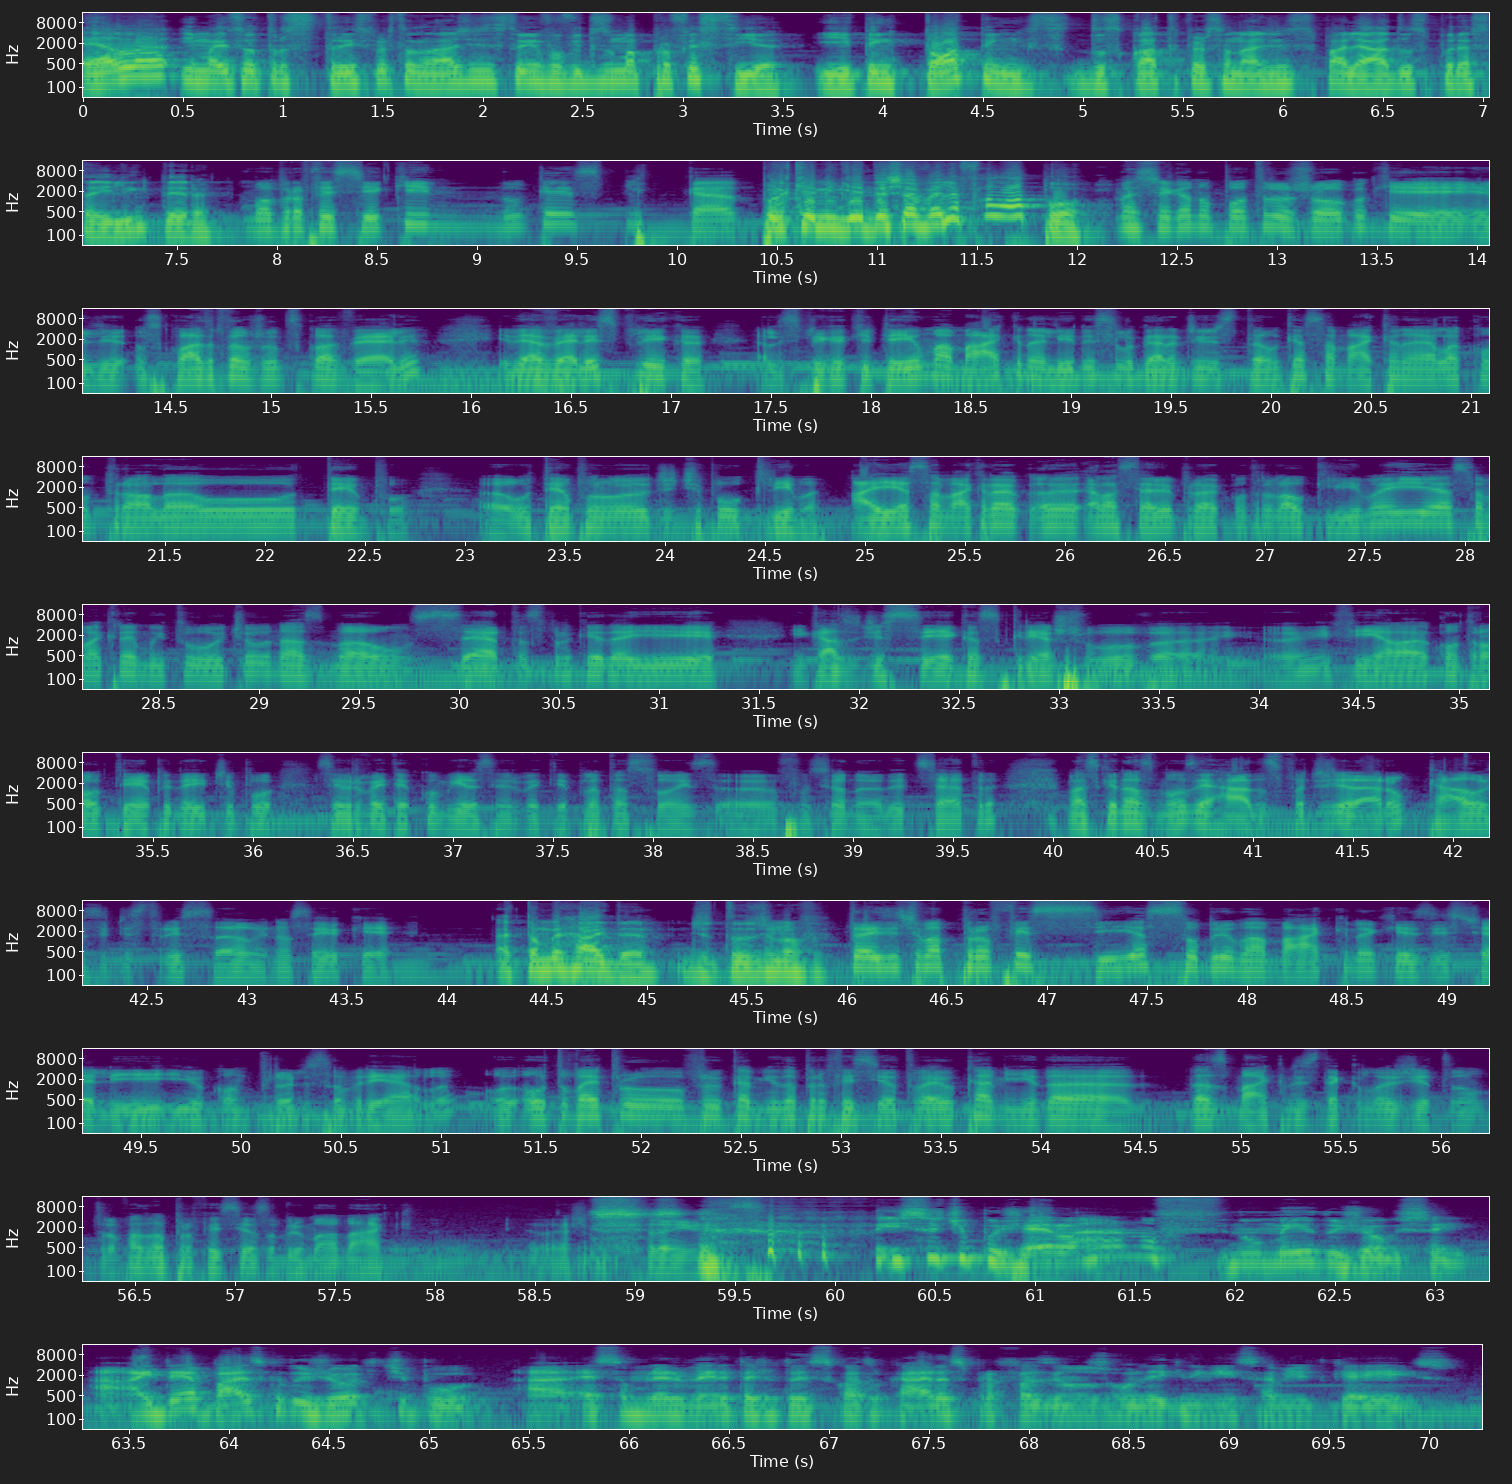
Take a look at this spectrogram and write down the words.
Ela e mais outros três personagens estão envolvidos numa profecia. E tem totens dos quatro personagens espalhados por essa ilha inteira. Uma profecia que nunca é explicado. Porque ninguém deixa a velha falar, pô. Mas chega num ponto do jogo que ele, os quatro estão juntos com a velha, e daí a velha explica. Ela explica que tem uma máquina ali nesse lugar onde eles estão, que essa máquina ela controla o tempo. Ah, O tempo de tipo o clima. Aí essa máquina ah, ela serve pra controlar o clima e essa máquina é muito útil nas mãos certas, porque daí em caso de secas cria chuva, ah, enfim, ela controla o tempo e daí tipo sempre vai ter comida, sempre vai ter plantações ah, funcionando, etc. Mas que nas mãos erradas pode gerar um caos e destruição e não sei o que. É Tomb Raider, de tudo de novo. Então existe uma profecia sobre uma máquina que existe ali e o controle sobre ela. Ou, ou tu vai pro, pro caminho da profecia, ou tu vai pro caminho da, das máquinas e tecnologia. Tu não, tu não faz uma profecia sobre uma máquina. Eu acho muito estranho isso. Isso, tipo, já é lá no, no meio do jogo, isso aí. A, a ideia básica do jogo é que, tipo, a- essa mulher velha tá juntando esses quatro caras pra fazer uns rolês que ninguém sabe direito o que é, e é isso.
